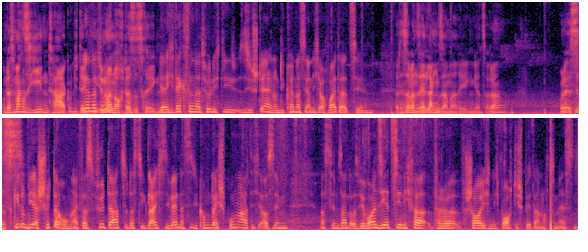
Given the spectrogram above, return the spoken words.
Und das machen Sie jeden Tag und die denken natürlich. immer noch, dass es regnet. Ja, ich wechsle natürlich die, die Stellen und die können das ja nicht auch weitererzählen. Das ist aber ein sehr langsamer Regen jetzt, oder? Oder ist das... Es geht um die Erschütterung. Einfach, es führt dazu, dass die gleich, sie werden, das, sie kommen gleich sprungartig aus dem, aus dem Sand. Also wir wollen sie jetzt hier nicht ver, verscheuchen. Ich brauche die später noch zum Essen.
